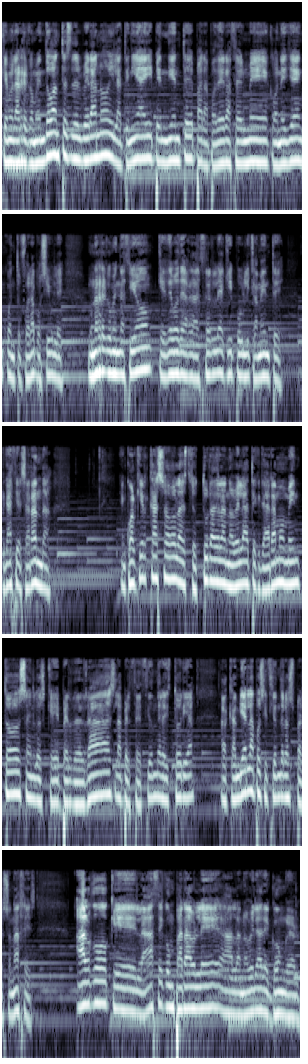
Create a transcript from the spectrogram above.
que me la recomendó antes del verano y la tenía ahí pendiente para poder hacerme con ella en cuanto fuera posible. Una recomendación que debo de agradecerle aquí públicamente. Gracias, Aranda. En cualquier caso, la estructura de la novela te creará momentos en los que perderás la percepción de la historia al cambiar la posición de los personajes, algo que la hace comparable a la novela de Gone Girl.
